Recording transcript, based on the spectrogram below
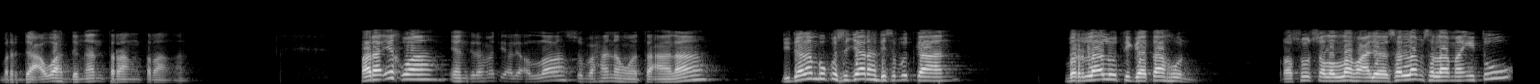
berdakwah dengan terang-terangan. Para ikhwah yang dirahmati oleh Allah Subhanahu wa taala, di dalam buku sejarah disebutkan berlalu tiga tahun. Rasul Shallallahu Alaihi Wasallam selama itu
